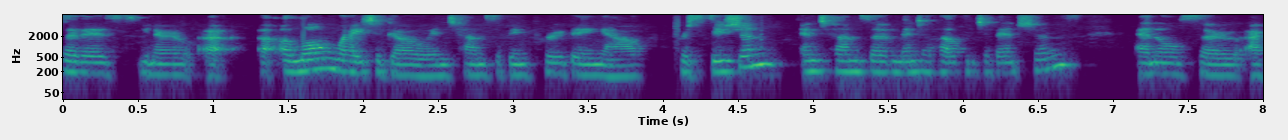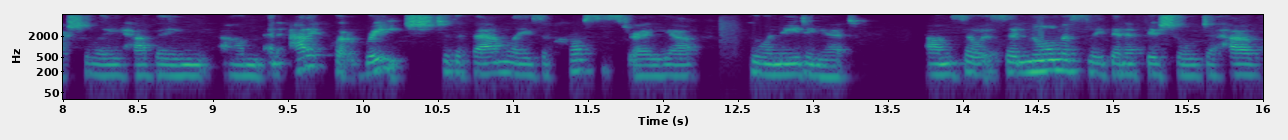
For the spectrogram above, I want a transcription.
So there's, you know, a, a long way to go in terms of improving our precision in terms of mental health interventions and also actually having um, an adequate reach to the families across Australia who are needing it. Um, so it's enormously beneficial to have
